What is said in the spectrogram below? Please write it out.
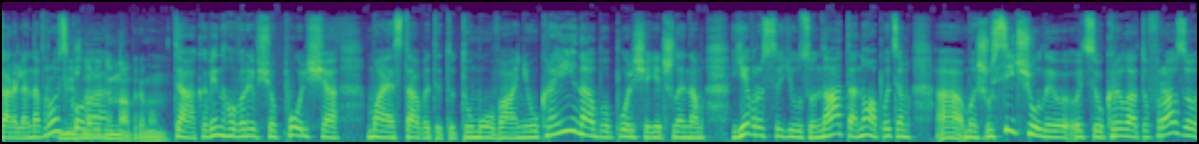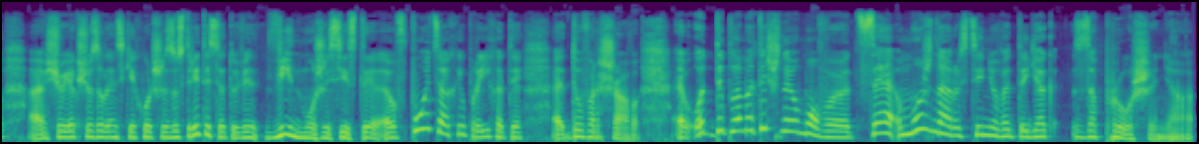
Кароля Навроцького. Міжнародним напрямом. Так, він говорив, що Польща має ставити тут умови, а не Україна, бо Польща є членом Євросоюзу, НАТО. Ну а потім ми ж усі чули оцю крилату фразу, що якщо Зеленський хоче зустрітися, то він, він може сісти е, в потяг і приїхати е, до Варшави. Е, От дипломатичною мовою це можна розцінювати як запрошення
